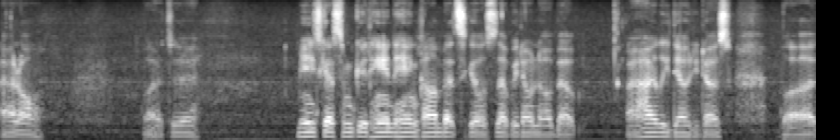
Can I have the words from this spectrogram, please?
at all, but uh, maybe he's got some good hand-to-hand combat skills that we don't know about. I highly doubt he does, but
